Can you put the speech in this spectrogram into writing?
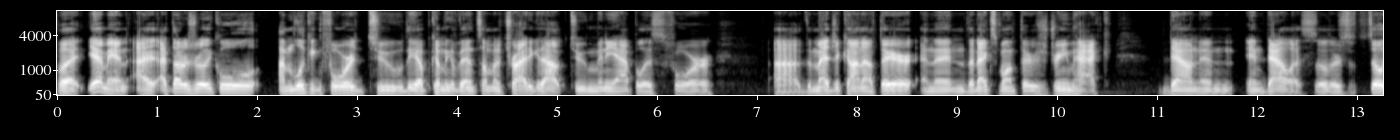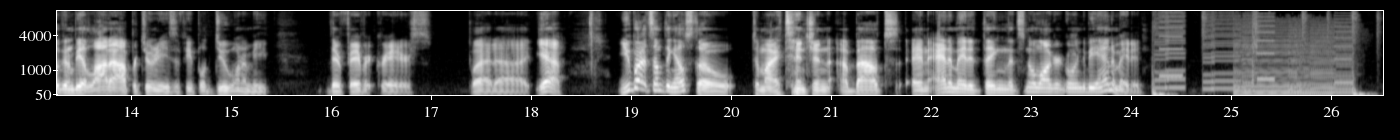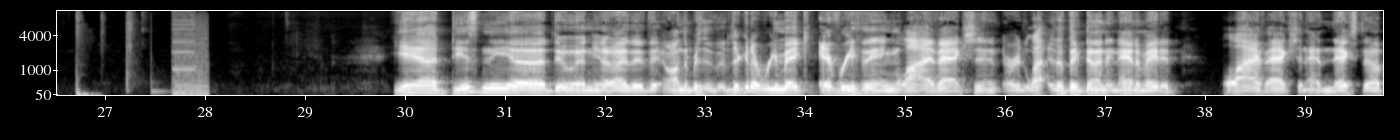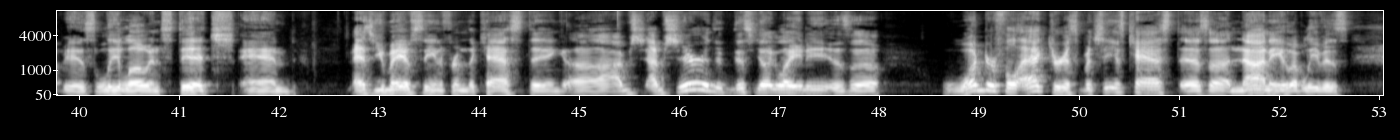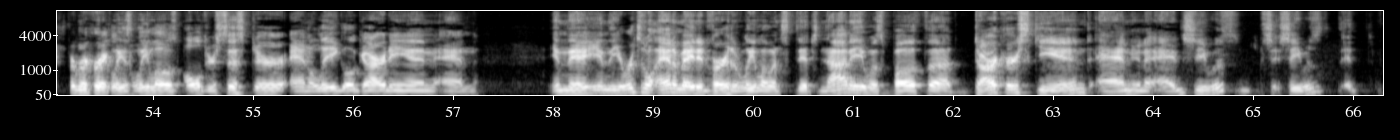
But yeah, man, I, I thought it was really cool. I'm looking forward to the upcoming events. I'm going to try to get out to Minneapolis for uh, the MagicCon out there, and then the next month there's DreamHack down in in Dallas. So there's still going to be a lot of opportunities if people do want to meet their favorite creators. But uh, yeah, you brought something else though to my attention about an animated thing that's no longer going to be animated. Yeah, Disney uh doing you know they, they on the they're gonna remake everything live action or li- that they've done in animated live action. And next up is Lilo and Stitch. And as you may have seen from the casting, uh, I'm I'm sure that this young lady is a wonderful actress, but she is cast as uh, Nani, who I believe is, if I remember correctly, is Lilo's older sister and a legal guardian and in the in the original animated version of Lilo and Stitch, Nani was both uh, darker skinned and you know, and she was she, she was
